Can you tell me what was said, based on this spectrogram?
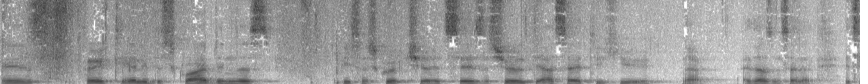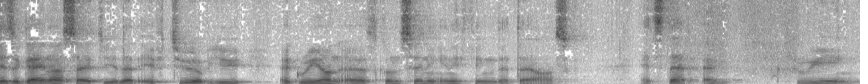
is very clearly described in this piece of scripture. It says, Assuredly I say to you, no, it doesn't say that. It says again, I say to you that if two of you agree on earth concerning anything that they ask, it's that agreeing.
